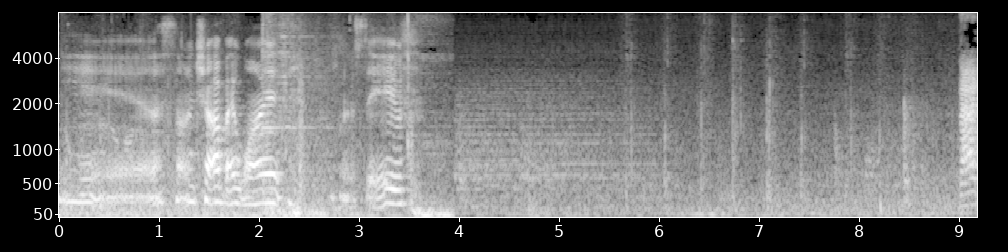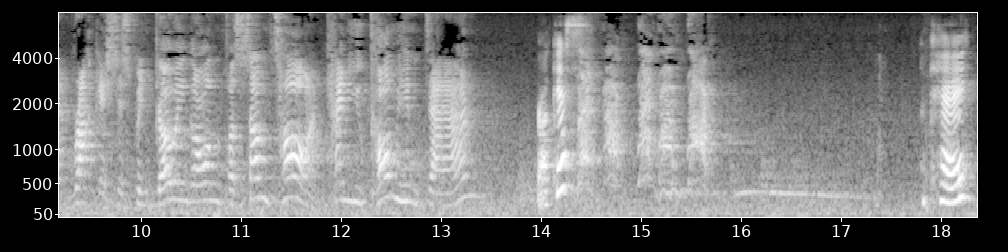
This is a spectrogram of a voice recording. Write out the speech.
Yeah, that's not a job I want. I'm gonna save. That ruckus has been going on for some time. Can you calm him down? Ruckus? Okay.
